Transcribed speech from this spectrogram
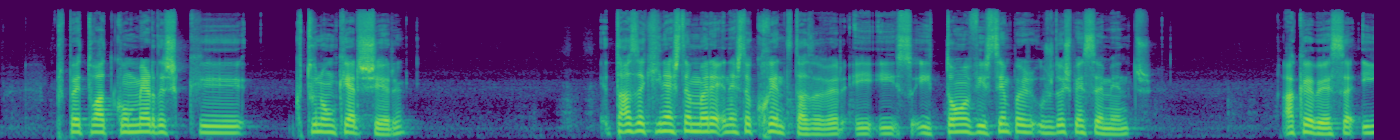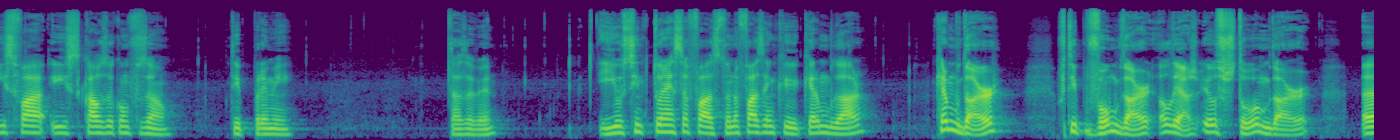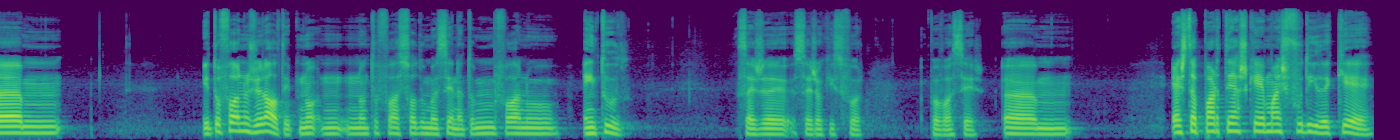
perpetuado com merdas que, que tu não queres ser, estás aqui nesta maré, nesta corrente, estás a ver? E, e, e estão a vir sempre os dois pensamentos à cabeça e isso, fa, isso causa confusão. Tipo, para mim. Estás a ver? E eu sinto que estou nessa fase. Estou na fase em que quero mudar. Quero mudar. Tipo, vou mudar. Aliás, eu estou a mudar. Um, e estou a falar no geral. Tipo, não, não estou a falar só de uma cena. Estou mesmo a falar no, em tudo. Seja, seja o que isso for. Para vocês. Um, esta parte acho que é a mais fodida. Que é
